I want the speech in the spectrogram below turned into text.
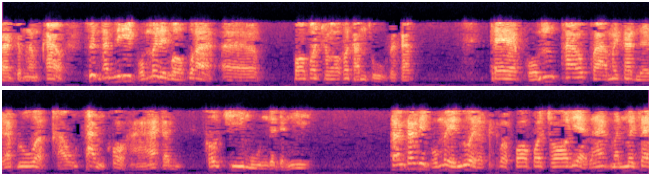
การจำนำข้าว ซึ่งอันนี้ผมไม่ได้บอกว่าปปชเขาทำถูกนะครับ แต่ผมเท้าความไม่ท่านเลยรับรู้ว่าเขาตั้งข้อหากัน เขาชี้มูลกันอย่างนี้ทั้งทั้งที่ผมไม่เห็นด้วยนะว่าปปชเนี่ยนะ มันไม่ใช่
